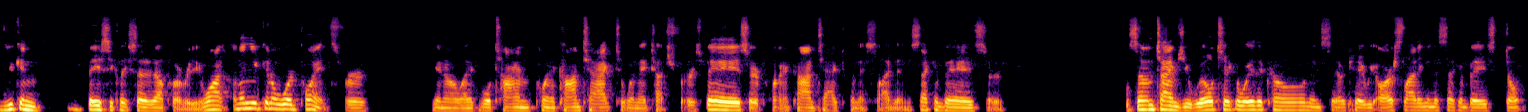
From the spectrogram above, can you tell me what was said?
you can basically set it up however you want. And then you can award points for, you know, like we'll time point of contact to when they touch first base or point of contact when they slide in second base or sometimes you will take away the cone and say, okay, we are sliding into second base. Don't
